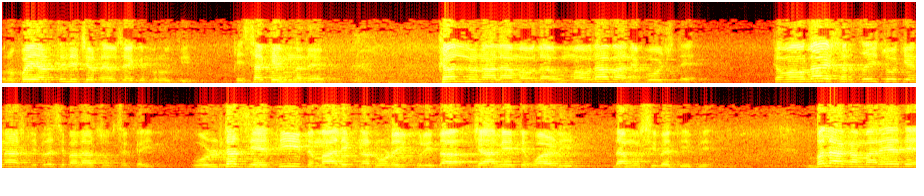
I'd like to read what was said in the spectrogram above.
روپۍ ارتلې چرته یو ځای کې پروتي قصه کې هم نه ده کلن علی مولاه مولا باندې بوج ده که مولا یې خرڅوي څوک یې نه اخلي په داسې بلا څوک څه کوي الټه زیاتی د مالک نه ډوړی خوري دا جامې ته غواړي دا مصیبت دی بلغه مری ده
